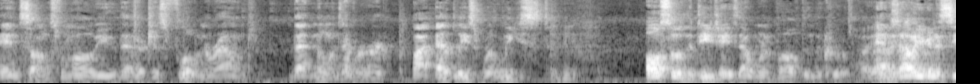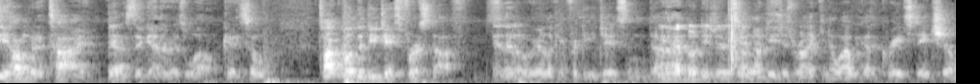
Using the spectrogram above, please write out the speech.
and songs from all of you that are just floating around that no one's ever heard, uh, at least released. Also, the DJs that were involved in the crew, Oh, yeah, and now you're gonna see how I'm gonna tie things together as well. Okay, so talk about the DJs first off, and then we were looking for DJs, and uh, We had no DJs, We had no DJs. We're like, you know what? We got a great stage show.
